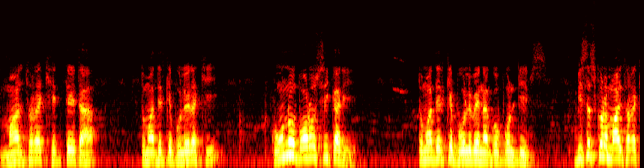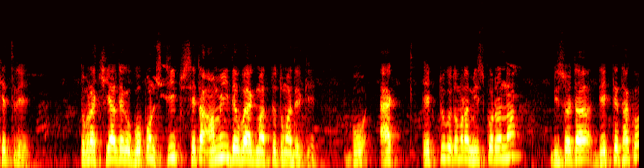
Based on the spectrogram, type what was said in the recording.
মাছ ধরার ক্ষেত্রেটা তোমাদেরকে বলে রাখি, কোনো বড় শিকারী তোমাদেরকে বলবে না গোপন টিপস। বিশেষ করে মাছ ধরার ক্ষেত্রে। তোমরা খেয়াল রেখো, গোপন টিপস সেটা আমিই দেবো একমাত্র তোমাদেরকে। এক, একটুকু তোমরা মিস করো না, বিষয়টা দেখতে থাকো।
